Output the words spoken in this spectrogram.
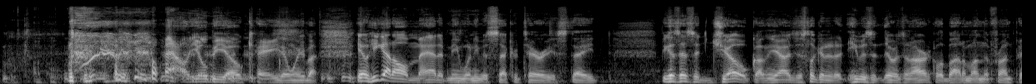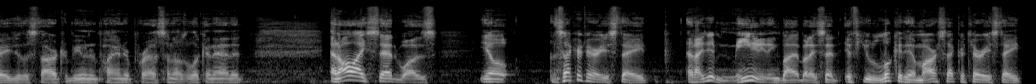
well, you'll be okay. Don't worry about it. You know, he got all mad at me when he was Secretary of State because as a joke on the, I was just looking at it. He was there was an article about him on the front page of the Star Tribune and Pioneer Press, and I was looking at it, and all I said was, you know, the Secretary of State. And I didn't mean anything by it, but I said, if you look at him, our Secretary of State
